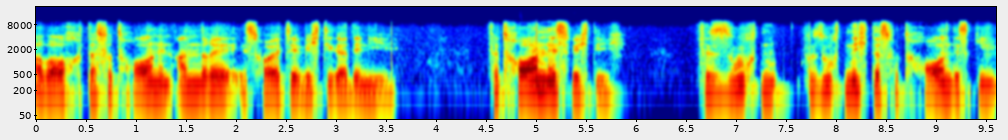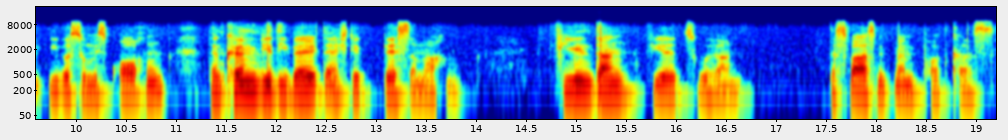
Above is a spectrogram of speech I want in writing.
aber auch das Vertrauen in andere ist heute wichtiger denn je. Vertrauen ist wichtig. Versucht, versucht nicht das Vertrauen des Gegenübers zu missbrauchen, dann können wir die Welt ein Stück besser machen. Vielen Dank für Zuhören. Das war's mit meinem Podcast.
